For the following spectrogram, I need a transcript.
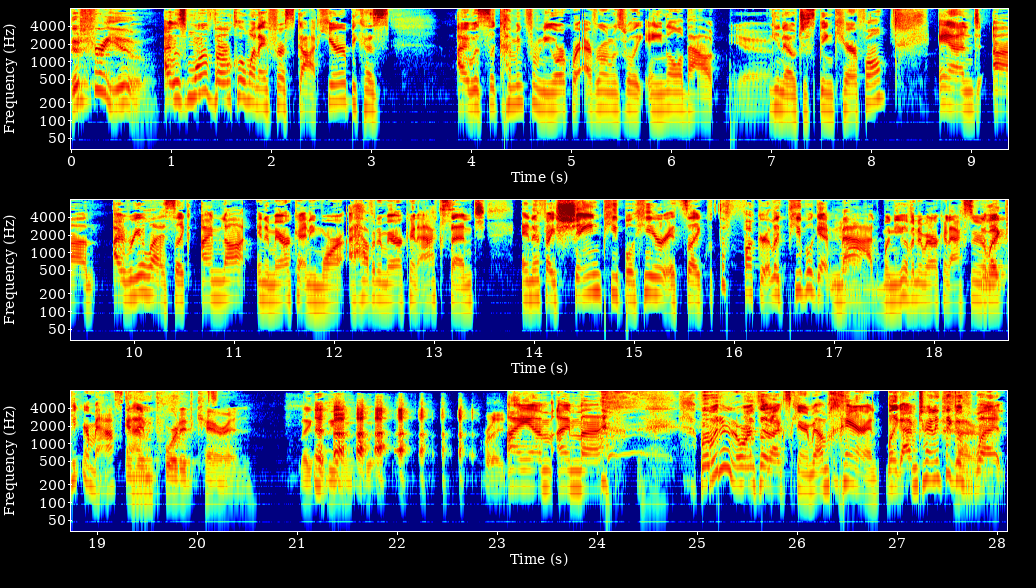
Good for you. I was more vocal when I first got here because I was like coming from New York where everyone was really anal about, Yeah. you know, just being careful. And um, I realized like I'm not in America anymore. I have an American accent. And if I shame people here, it's like, what the fuck are like people get mad when you have an American accent. You're like, put your mask an on. imported Karen. Like Right. I am. I'm. Uh, what would an Orthodox Karen be? I'm Karen. Like I'm trying to think of what.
